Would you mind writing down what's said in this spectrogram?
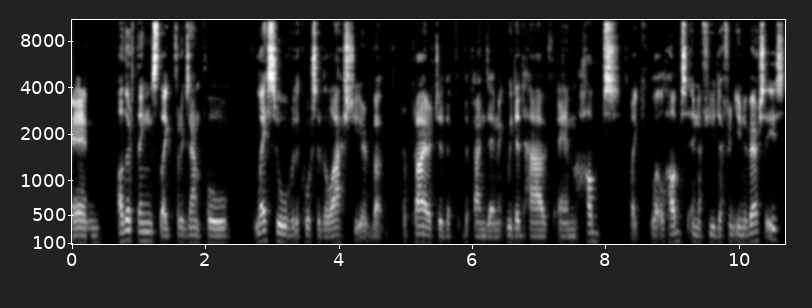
Um, other things like, for example, less so over the course of the last year, but prior to the, the pandemic, we did have um, hubs, like little hubs in a few different universities.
